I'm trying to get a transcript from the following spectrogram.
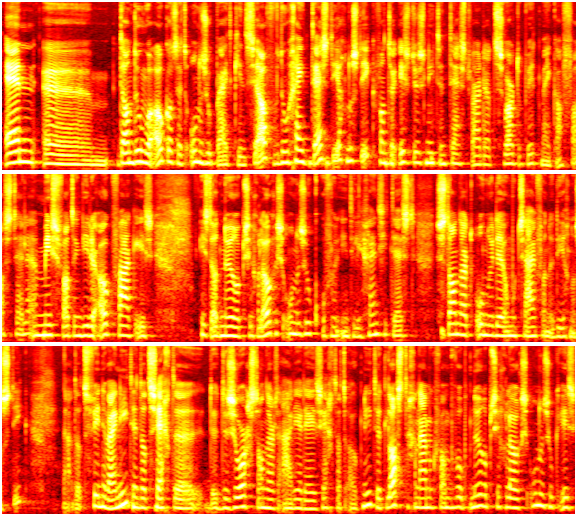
en um, dan doen we ook altijd onderzoek bij het kind zelf. We doen geen testdiagnostiek, want er is dus niet een test waar dat zwart op wit mee kan vaststellen. Een misvatting die er ook vaak is, is dat neuropsychologisch onderzoek of een intelligentietest standaard onderdeel moet zijn van de diagnostiek. Nou, dat vinden wij niet en dat zegt de, de, de zorgstandaard ADHD zegt dat ook niet. Het lastige namelijk van bijvoorbeeld neuropsychologisch onderzoek is,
